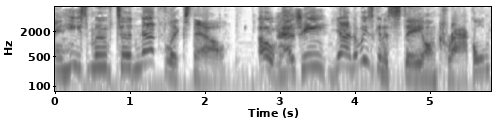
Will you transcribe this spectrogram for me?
and he's moved to Netflix now. Oh, has he? Yeah, nobody's gonna stay on Crackle.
